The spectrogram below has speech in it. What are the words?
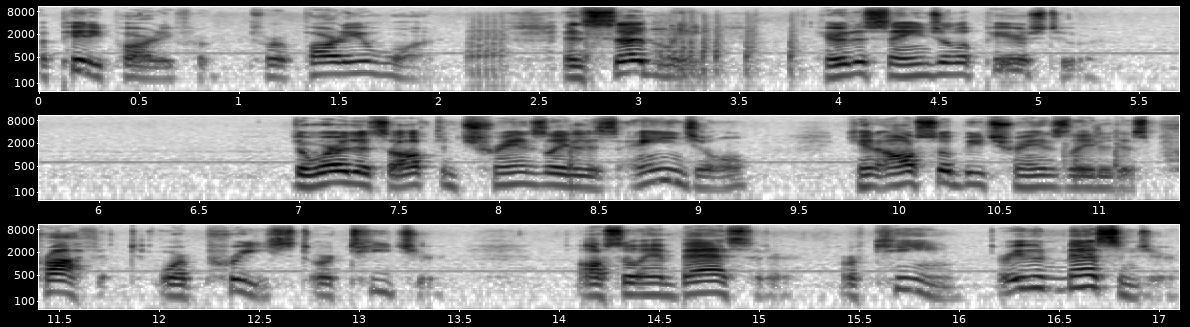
a pity party for for a party of one, and suddenly, here this angel appears to her. The word that's often translated as angel can also be translated as prophet or priest or teacher, also ambassador or king or even messenger.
